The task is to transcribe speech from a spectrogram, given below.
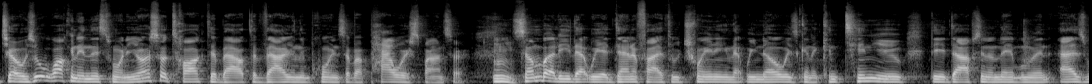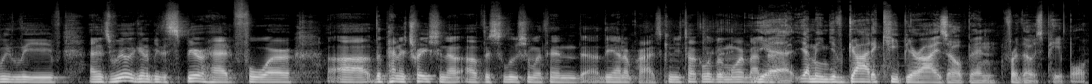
Joe, as we were walking in this morning, you also talked about the value and importance of a power sponsor. Mm. Somebody that we identify through training that we know is going to continue the adoption enablement as we leave. And it's really going to be the spearhead for uh, the penetration of, of, the solution within the, the, enterprise. Can you talk a little bit more about yeah, that? Yeah, I mean, you've got to keep your eyes open for those people,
